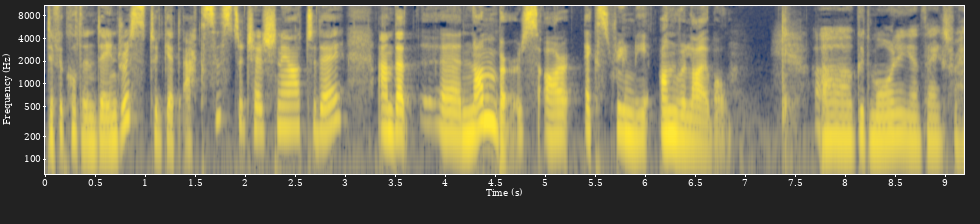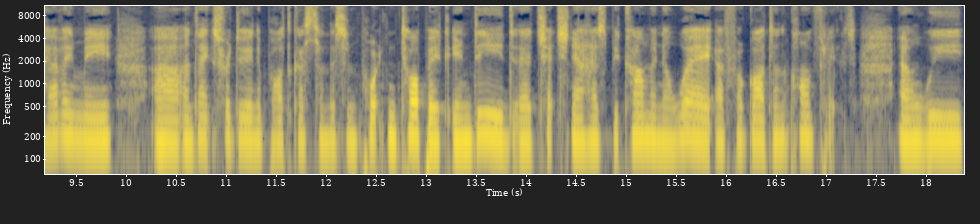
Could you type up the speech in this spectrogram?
difficult and dangerous to get access to Chechnya today, and that uh, numbers are extremely unreliable. Uh, good morning, and thanks for having me, uh, and thanks for doing a podcast on this important topic. Indeed, uh, Chechnya has become, in a way, a forgotten conflict, and we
